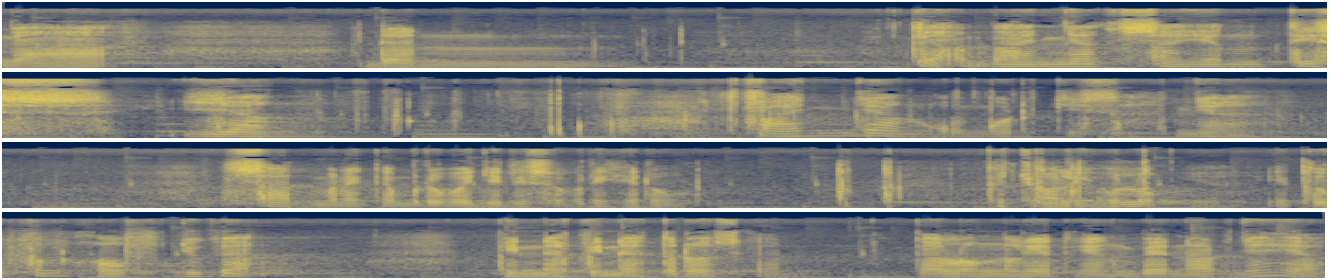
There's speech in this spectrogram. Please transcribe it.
Nggak. Dan gak banyak scientist yang panjang umur kisahnya saat mereka berubah jadi superhero. Kecuali Hulk ya. Itu pun Hulk juga pindah-pindah terus kan. Kalau ngelihat yang bannernya ya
